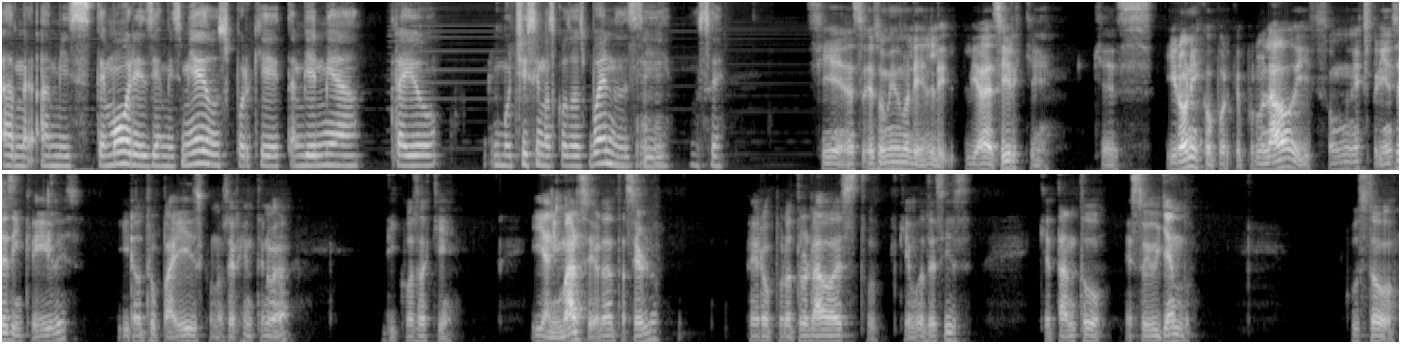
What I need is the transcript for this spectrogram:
a mis temores y a mis miedos porque también me ha traído muchísimas cosas buenas y no sé. Sí, es, eso mismo le, iba a decir, que, que, es irónico, porque por un lado y son experiencias increíbles, ir a otro país, conocer gente nueva y cosas que... y animarse, ¿verdad? A hacerlo. Pero por otro lado esto que vos decís, que tanto estoy huyendo. Justo,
